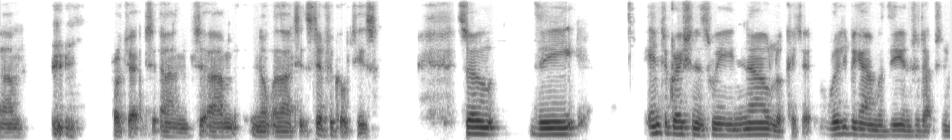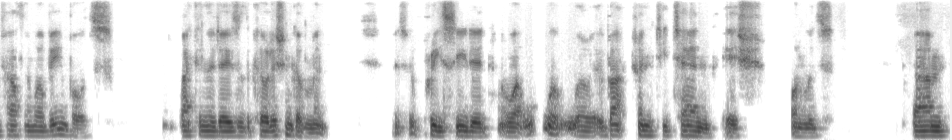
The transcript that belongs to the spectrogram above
um, project and um, not without its difficulties. So the integration as we now look at it really began with the introduction of health and wellbeing boards back in the days of the coalition government. It sort of preceded well, well, about 2010-ish onwards. Um,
